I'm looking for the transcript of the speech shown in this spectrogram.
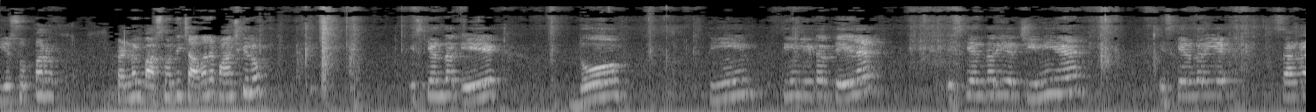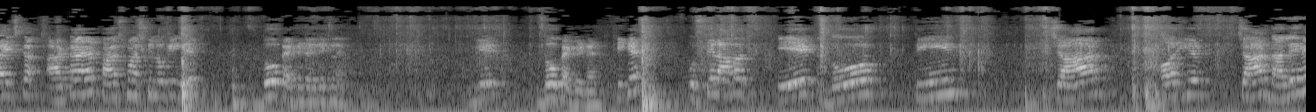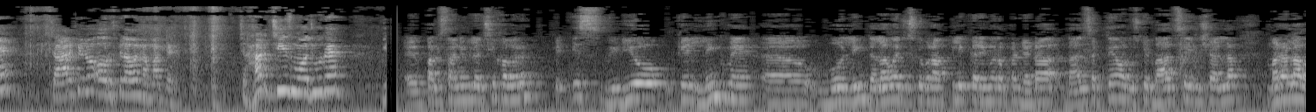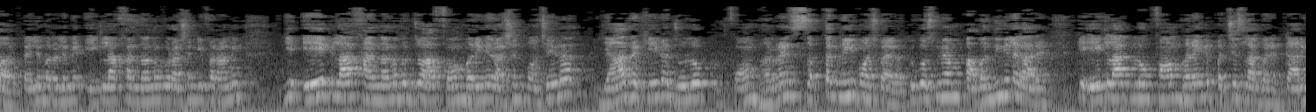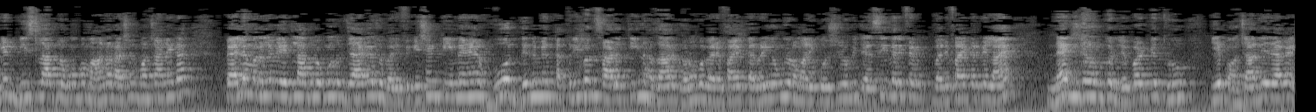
ये सुपर कर्नल बासमती चावल है पाँच किलो। इसके अंदर एक दो तीन तीन लीटर तेल है, इसके अंदर ये चीनी है, इसके अंदर ये सनराइज का आटा है, पाँच पाँच किलो के ये दो पैकेट है लिख लें। ये दो पैकेट है, ठीक है? उसके अलावा एक, दो, तीन, चार, और ये चार दालें हैं, चार किलो, और उसके अलावा नमक है। हर चीज़ मौजूद है पाकिस्तानी के लिए अच्छी खबर है कि इस वीडियो के लिंक में वो लिंक डला हुआ है जिसके ऊपर आप क्लिक करेंगे और अपना डाटा डाल सकते हैं और उसके बाद से इंशाल्लाह मरहलावार पहले मरहले में एक लाख खानदानों को राशन की फरामी ये एक लाख खानदानों तक जो आप फॉर्म भरेंगे, राशन पहुंचेगा। याद रखिएगा, जो लोग फॉर्म भर रहे हैं, सब तक नहीं पहुँच पाएगा, क्योंकि उसमें हम पाबंदी भी लगा रहे हैं कि एक लाख लोग फॉर्म भरेंगे, पच्चीस लाख भरेंगे टारगेट बीस लाख लोगों को महाना राशन पहुँचाने का। पहले मरहले में एक लाख लोगों तक जाएगा, जो वेरिफिकेशन टीमें हैं, वो दिन में तकरीबन साढ़े तीन हज़ार घरों को वेरीफाई कर रही होंगी और हमारी कोशिश होगी जैसे ही वेरीफाई करके लाए नेक्स्ट डे उनको लिपर्ट के थ्रू ये पहुँचा दिया जाएगा।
